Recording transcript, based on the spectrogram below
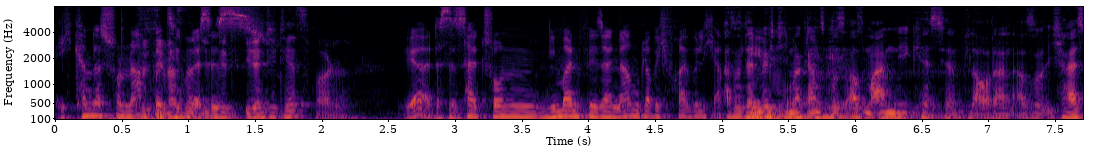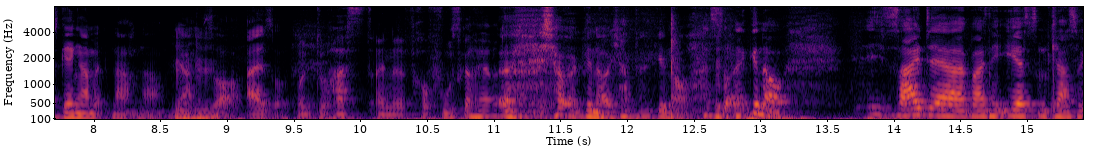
Ich kann das schon nachvollziehen. Das ist Identitätsfrage. Ja, das ist halt schon, niemand will seinen Namen, glaube ich, freiwillig abgeben. Also dann möchte ich mal ganz kurz aus meinem Nähkästchen plaudern. Also ich heiße Gänger mit Nachnamen. Ja, mhm. so, also. Und du hast eine Frau Fuß geheiratet? Äh, ich habe, genau, ich habe, genau, so, genau. Ich, seit der, weiß nicht, ersten Klasse,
